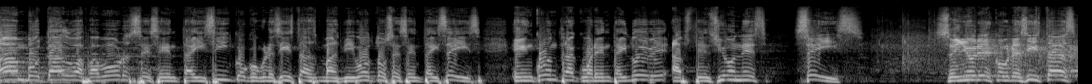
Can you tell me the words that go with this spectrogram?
Han votado a favor 65 congresistas más mi voto 66, en contra 49, abstenciones 6. Señores congresistas,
